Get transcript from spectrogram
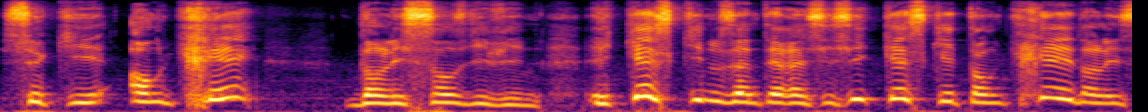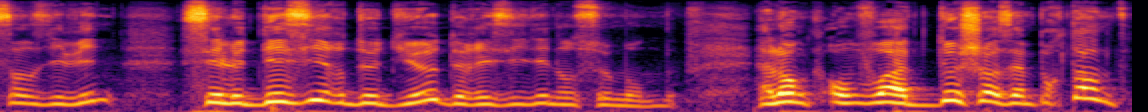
ce qui est ancré dans l'essence divine. Et qu'est-ce qui nous intéresse ici? Qu'est-ce qui est ancré dans l'essence divine? C'est le désir de Dieu de résider dans ce monde. Alors on voit deux choses importantes.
